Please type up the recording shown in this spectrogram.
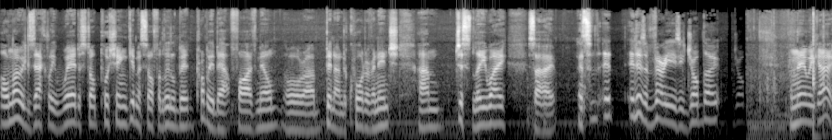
I'll know exactly where to stop pushing, give myself a little bit, probably about five mil or a bit under quarter of an inch, um, just leeway. So it's, it, it is a very easy job though. And there we go.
